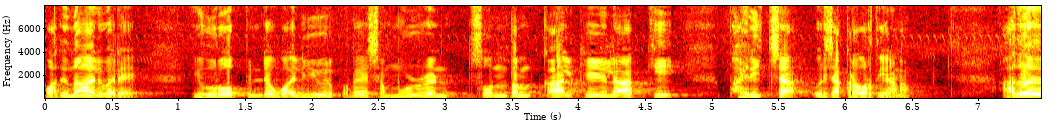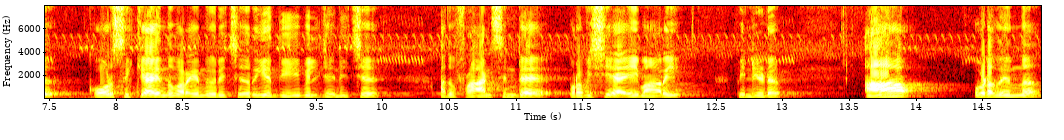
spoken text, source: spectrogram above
പതിനാല് വരെ യൂറോപ്പിന്റെ വലിയൊരു പ്രദേശം മുഴുവൻ സ്വന്തം കാൽക്കീഴിലാക്കി ഭരിച്ച ഒരു ചക്രവർത്തിയാണ്. അത് കോഴ്സിക്ക എന്ന് പറയുന്ന ഒരു ചെറിയ ദ്വീപിൽ ജനിച്ച് അത് ഫ്രാൻസിന്റെ പ്രവിശ്യയായി മാറി പിന്നീട്. ആ ഇവിടെ നിന്ന്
